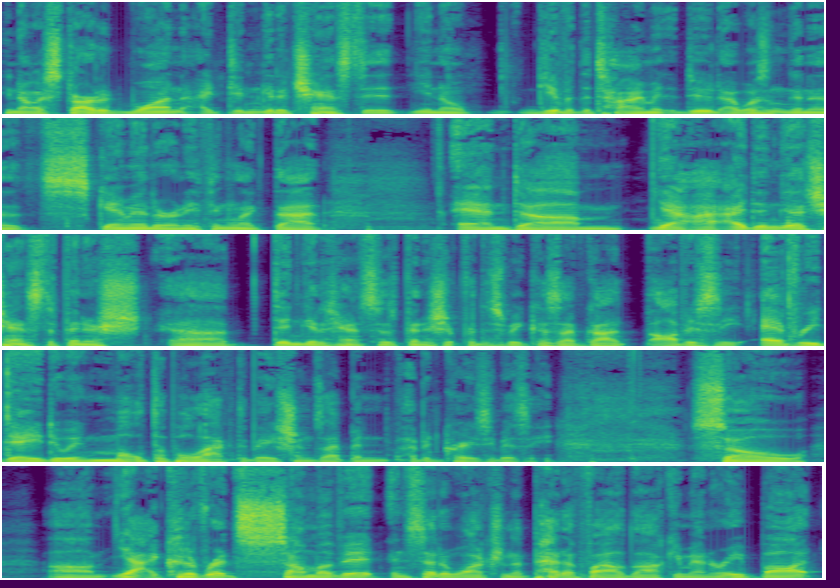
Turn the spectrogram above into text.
you know, I started one. I didn't get a chance to, you know, give it the time it, dude. I wasn't going to skim it or anything like that. And, um, yeah, I, I, didn't get a chance to finish, uh, didn't get a chance to finish it for this week because I've got obviously every day doing multiple activations. I've been, I've been crazy busy. So, um, yeah, I could have read some of it instead of watching the pedophile documentary, but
